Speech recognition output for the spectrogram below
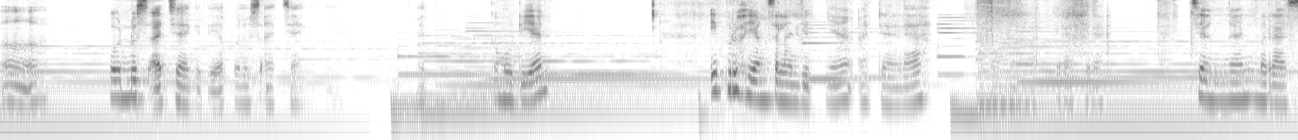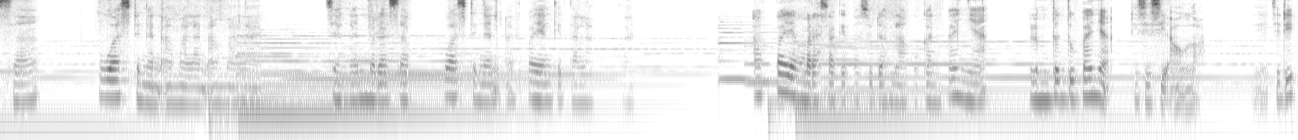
uh, bonus aja gitu ya, bonus aja gitu ya. Gitu. Kemudian ibroh yang selanjutnya adalah Jangan merasa puas dengan amalan-amalan. Jangan merasa puas dengan apa yang kita lakukan. Apa yang merasa kita sudah melakukan banyak, belum tentu banyak di sisi Allah. Ya, jadi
